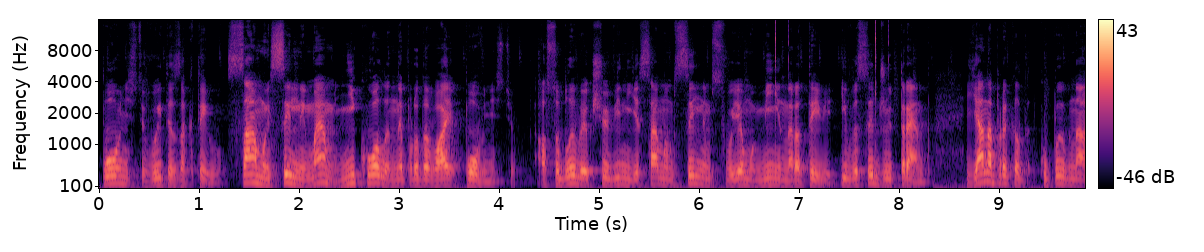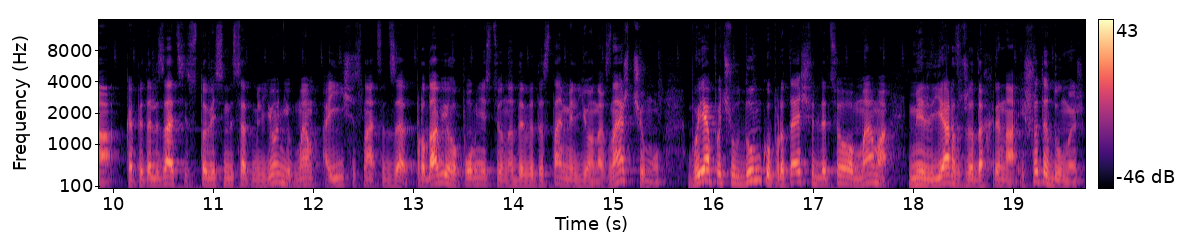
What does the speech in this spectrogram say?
повністю вийти з активу. Самий сильний мем ніколи не продавай повністю, особливо якщо він є самим сильним в своєму міні-наративі і висиджуй тренд. Я, наприклад, купив на капіталізації 180 мільйонів мем AI 16Z, продав його повністю на 900 мільйонах. Знаєш чому? Бо я почув думку про те, що для цього мема мільярд вже до хрена. І що ти думаєш?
